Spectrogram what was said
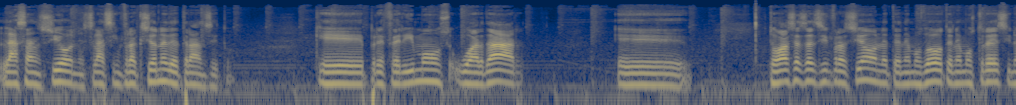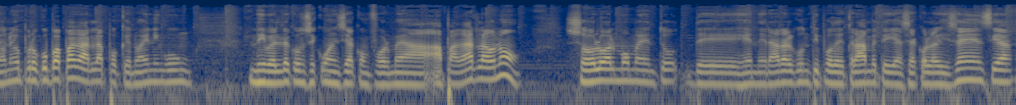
las sanciones, las infracciones de tránsito, que preferimos guardar eh, todas esas infracciones, tenemos dos, tenemos tres, y no nos preocupa pagarla porque no hay ningún nivel de consecuencia conforme a, a pagarla o no, solo al momento de generar algún tipo de trámite, ya sea con la licencia,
